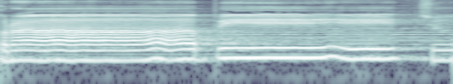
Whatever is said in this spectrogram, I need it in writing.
പ്രാപിച്ചു.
